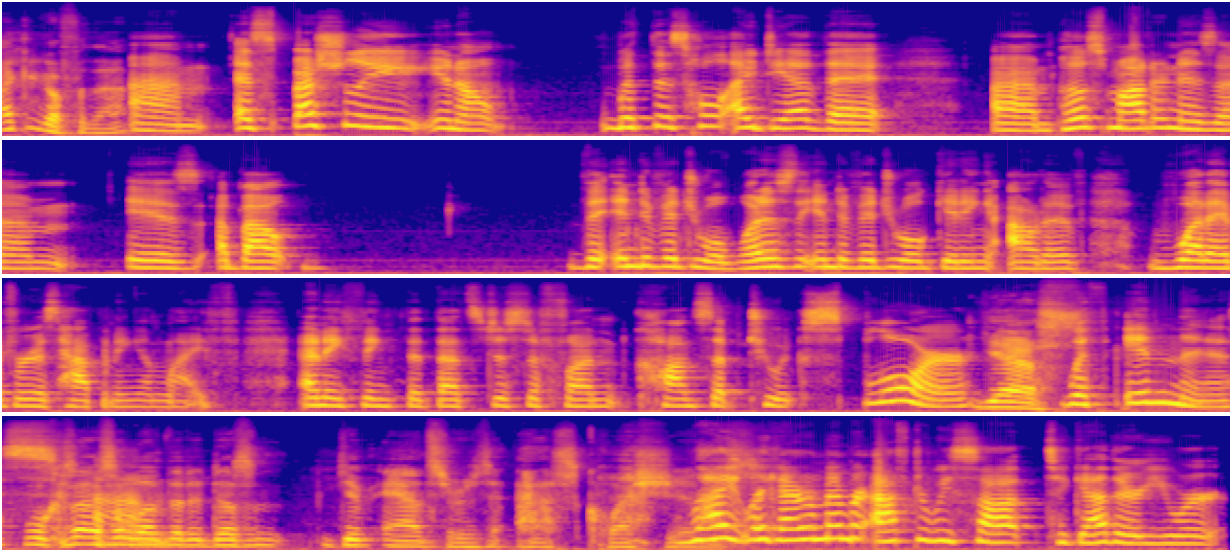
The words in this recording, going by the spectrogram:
I could go for that. Um, especially, you know, with this whole idea that um, postmodernism is about the individual. What is the individual getting out of whatever is happening in life? And I think that that's just a fun concept to explore yes. within this. well, because I also um, love that it doesn't give answers; ask questions. Right, like I remember after we saw it together, you were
